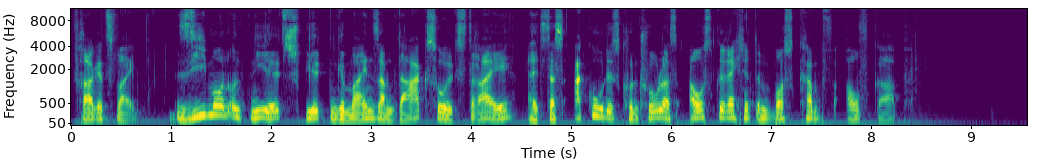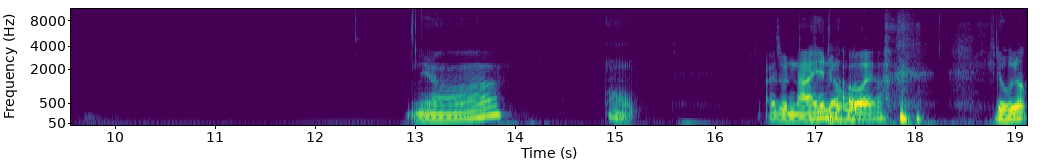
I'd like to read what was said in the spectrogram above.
Frage 2. Simon und Nils spielten gemeinsam Dark Souls 3, als das Akku des Controllers ausgerechnet im Bosskampf aufgab. Ja. Oh. Also nein, aber ja. Ich wiederhole.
